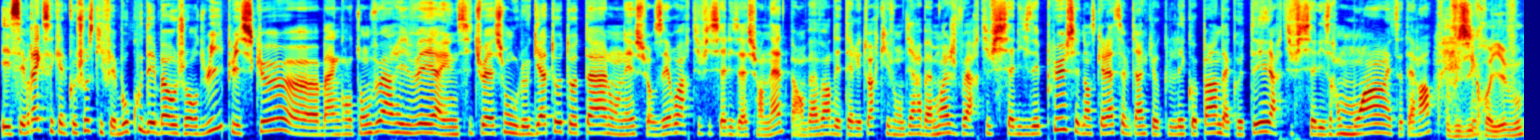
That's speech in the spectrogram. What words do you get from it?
Et c'est vrai que c'est quelque chose qui fait beaucoup débat aujourd'hui, puisque euh, ben, quand on veut arriver à une situation où le gâteau total, on est sur zéro artificialisation nette, ben, on va avoir des territoires qui vont dire ah ben, moi je veux artificialiser plus, et dans ce cas-là, ça veut dire que les copains d'à côté artificialiseront moins, etc. Vous y croyez, vous?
